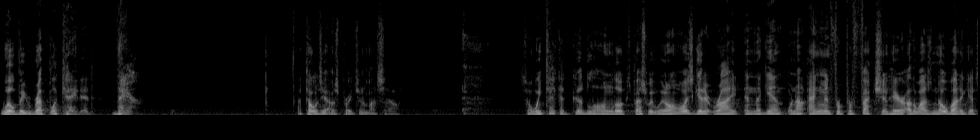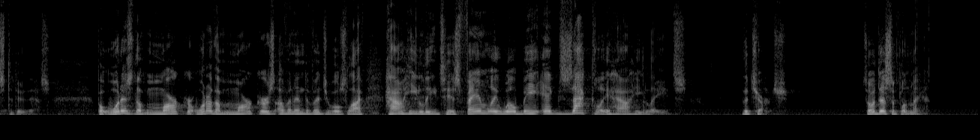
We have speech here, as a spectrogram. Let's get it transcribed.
will be replicated there. I told you I was preaching to myself. So we take a good long look, especially we don't always get it right. And again, we're not aiming for perfection here, otherwise nobody gets to do this. But what is the marker? What are the markers of an individual's life? How he leads his family will be exactly how he leads the church. So a disciplined man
